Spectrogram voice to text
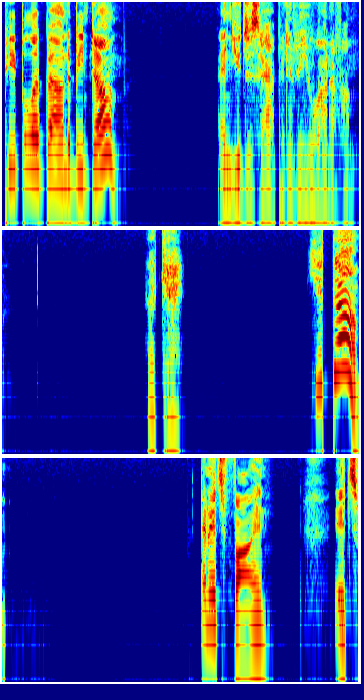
People are bound to be dumb. And you just happen to be one of them. Okay. You're dumb. And it's fine. It's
